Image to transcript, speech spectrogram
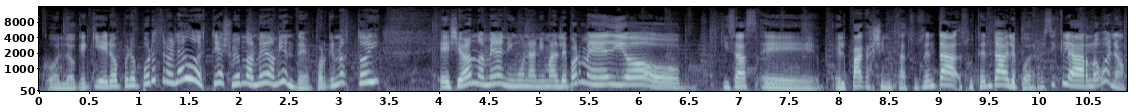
con lo que quiero, pero por otro lado estoy ayudando al medio ambiente, porque no estoy eh, llevándome a ningún animal de por medio o quizás eh, el packaging está sustenta- sustentable, puedes reciclarlo, bueno.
